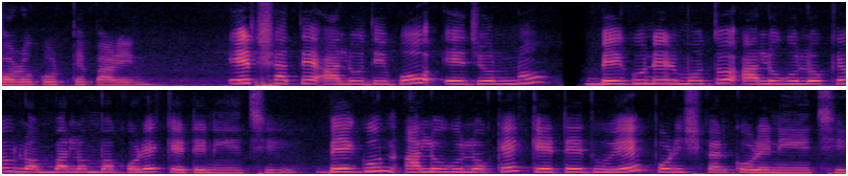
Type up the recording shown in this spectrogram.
বড় করতে পারেন। এর সাথে আলু দিব, এজন্য বেগুনের মতো আলুগুলোকেও লম্বা লম্বা করে কেটে নিয়েছি। বেগুন আলুগুলোকে কেটে ধুয়ে পরিষ্কার করে নিয়েছি।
